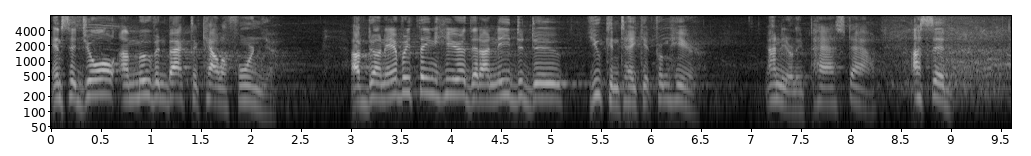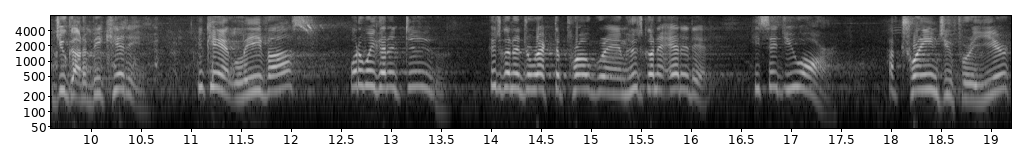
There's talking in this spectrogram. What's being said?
and said, Joel, I'm moving back to California. I've done everything here that I need to do. You can take it from here. I nearly passed out. I said, You got to be kidding. You can't leave us. What are we going to do? Who's going to direct the program? Who's going to edit it? He said, You are. I've trained you for a year.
